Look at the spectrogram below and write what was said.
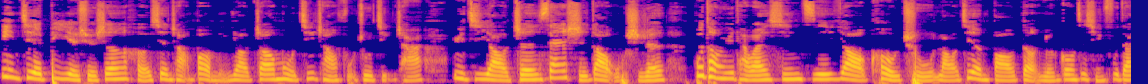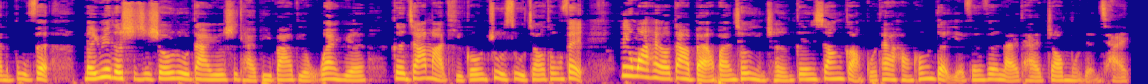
应届毕业学生和现场报名，要招募机场辅助警察，预计要征三十到五十人。不同于台湾薪资要扣除劳健保等员工自行负担的部分，每月的实质收入大约是台币八点五万元，更加码提供住宿交通费。另外还有大阪环球影城跟香港国泰航空等也纷纷来台招募人才。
